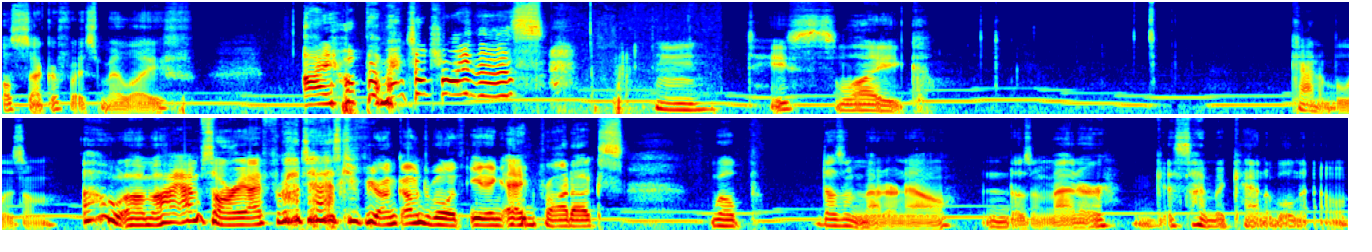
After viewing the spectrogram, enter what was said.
I'll sacrifice my life. I hope that meant you'll try this. Hmm, tastes like cannibalism. Oh, um, I, I'm sorry. I forgot to ask if you're uncomfortable with eating egg products. Welp, doesn't matter now. Doesn't matter. Guess I'm a cannibal now.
